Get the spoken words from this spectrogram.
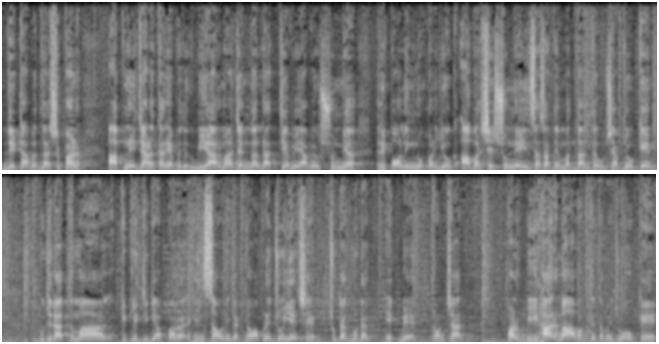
ડેટા બદલાશે. પણ આપને જાણકારી આપી હતી કે બિહારમાં જંગલ રાજથી હવે આવ્યો શૂન્ય રિપોલિંગનો પણ યોગ આ વર્ષે શૂન્ય હિંસા સાથે મતદાન થયું છે. આપ જો કે ગુજરાતમાં કેટલીક જગ્યા પર હિંસાઓની ઘટનાઓ આપણે જોઈએ છે. છૂટક મૂટક, એક, બે, ત્રણ, ચાર. પણ બિહારમાં આ વખતે તમે જુઓ કે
